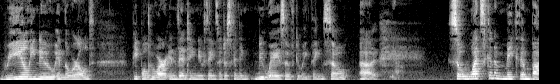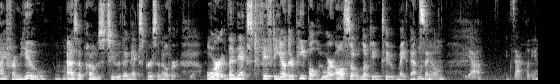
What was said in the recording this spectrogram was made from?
really new in the world. People who are inventing new things are just finding new ways of doing things. So, uh, so what's going to make them buy from you as opposed to the next person over? Or the next 50 other people who are also looking to make that sale. Yeah, exactly.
